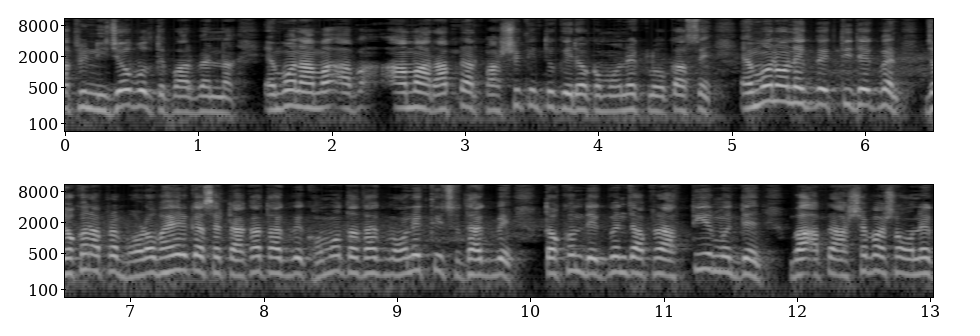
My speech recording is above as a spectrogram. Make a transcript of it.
আপনি নিজেও বলতে পারবেন না। এমন আমার, আপনার পাশে কিন্তু এরকম অনেক লোক আছে। এমন অনেক ব্যক্তি দেখবেন, যখন আপনার বড় ভাইয়ের কাছে টাকা থাকবে, ক্ষমতা থাকবে, অনেক কিছু থাকবে, তখন দেখবেন যে আপনার আত্মীয়ের মধ্যে বা আপনার আশেপাশে অনেক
